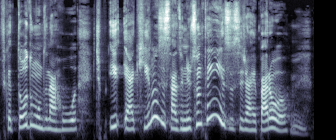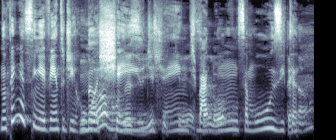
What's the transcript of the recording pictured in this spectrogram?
Fica todo mundo na rua. Tipo, e aqui nos Estados Unidos não tem isso, você já reparou? Hum. Não tem assim, evento de rua não, cheio não de gente, é, bagunça, é música. Tem, não.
